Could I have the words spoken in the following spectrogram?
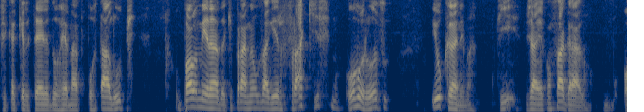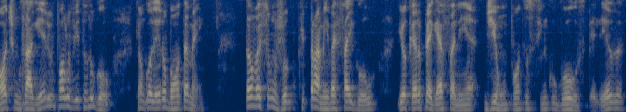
Fica a critério do Renato Portaluppi. O Paulo Miranda, que para mim é um zagueiro fraquíssimo, horroroso, e o Kahneman, que já é consagrado. Ótimo zagueiro, e o Paulo Vitor no gol, que é um goleiro bom também. Então vai ser um jogo que para mim vai sair gol e eu quero pegar essa linha de 1.5 gols, beleza?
